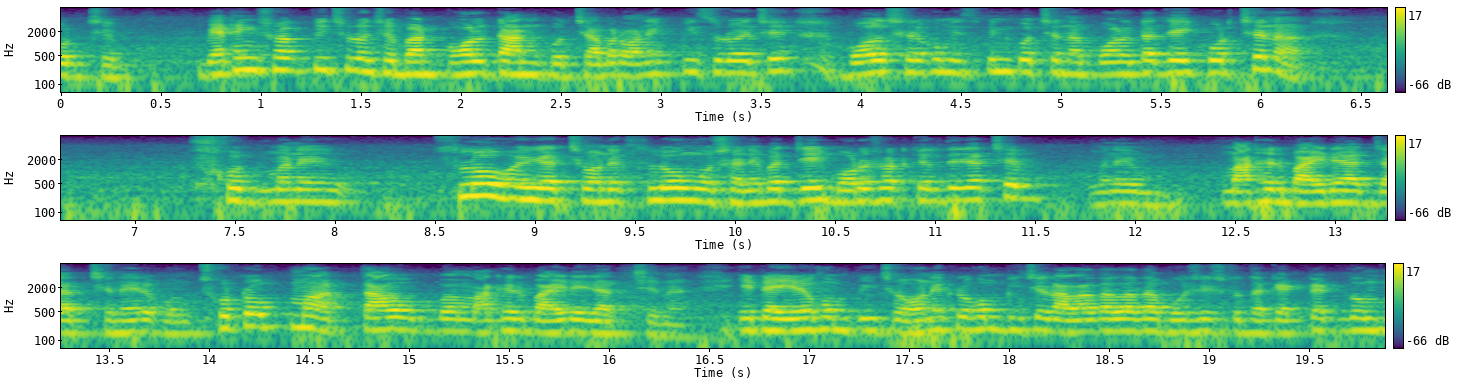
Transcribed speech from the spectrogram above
করছে। ব্যাটিং সব পিচ রয়েছে বাট বল টান করছে। আবার অনেক পিচ রয়েছে বল সেরকম স্পিন করছে না। বলটা যেই করছে না মানে স্লো হয়ে যাচ্ছে অনেক স্লো মোশন এবার যেই বড় শট খেলতে যাচ্ছে মানে মাঠের বাইরে আর যাচ্ছে না এরকম। ছোট মাঠ, তাও মাঠের বাইরে যাচ্ছে না। এটা এরকম পিচ হয়। অনেক রকম পিচের আলাদা আলাদা বৈশিষ্ট্য থাকে। একটা একদম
